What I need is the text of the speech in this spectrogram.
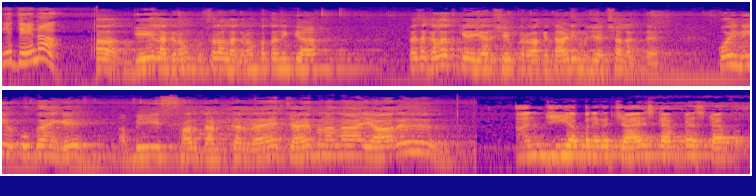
ये देना। हाँ, गे लग रहा हूँ दूसरा लग रहा हूँ पता नहीं क्या। वैसा गलत किया यार शेव करवा के दाढ़ी मुझे अच्छा लगता है। कोई नहीं उगाएँगे। अभी सर दर्द कर रहा है चाय बनाना है यार। हाँ जी अब बनेगा चाय स्टेप बाय स्टेप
